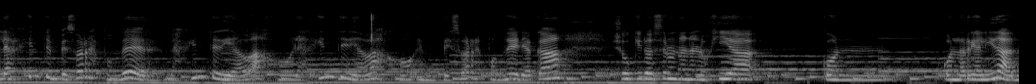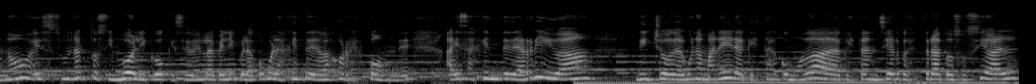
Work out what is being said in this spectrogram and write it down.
la gente empezó a responder, la gente de abajo, la gente de abajo empezó a responder. Y acá yo quiero hacer una analogía con, con, la realidad, ¿no? Es un acto simbólico que se ve en la película, cómo la gente de abajo responde a esa gente de arriba, dicho de alguna manera, que está acomodada, que está en cierto estrato social,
